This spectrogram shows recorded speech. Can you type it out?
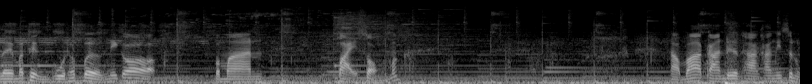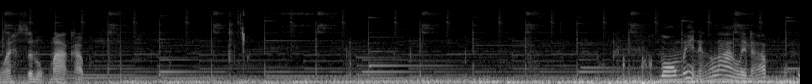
เลยมาถึงภูทับเบิกนี่ก็ประมาณบ่ายสองมั้งถามว่าการเดินทางครั้งนี้สนุกไหมสนุกมากครับ มองไม่เห็นข้างล่างเลยนะครับ โอ้โห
